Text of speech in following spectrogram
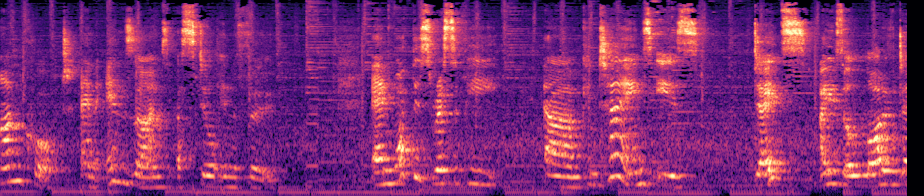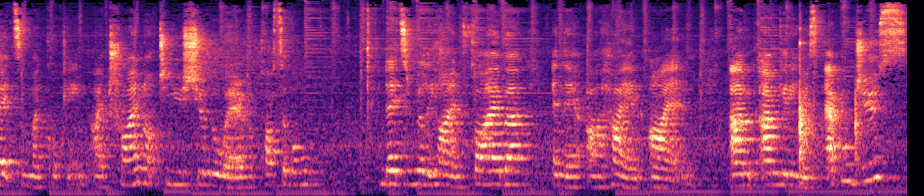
uncooked and enzymes are still in the food. And what this recipe um, contains is dates. I use a lot of dates in my cooking. I try not to use sugar wherever possible. Are really high in fiber and they are high in iron. Um, I'm going to use apple juice.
